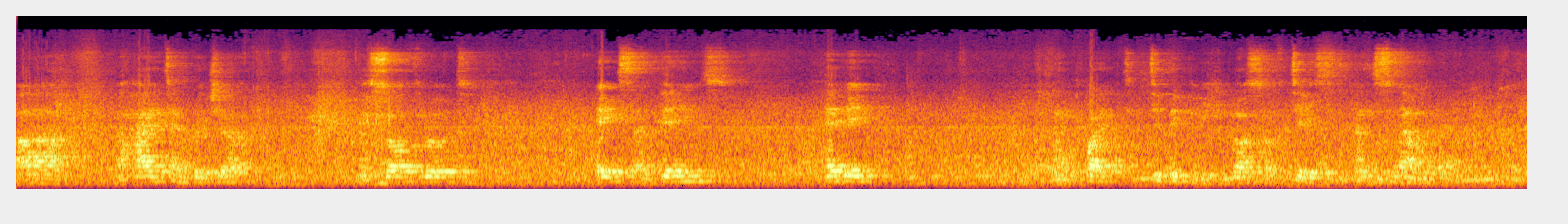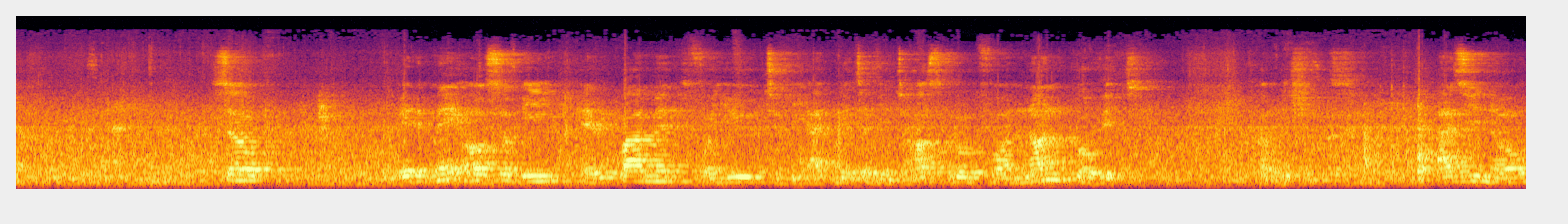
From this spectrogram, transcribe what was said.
are a high temperature, a sore throat, aches and pains, headache, and quite typically loss of taste and smell. So it may also be a requirement for you to be admitted into hospital for non-COVID conditions. As you know,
